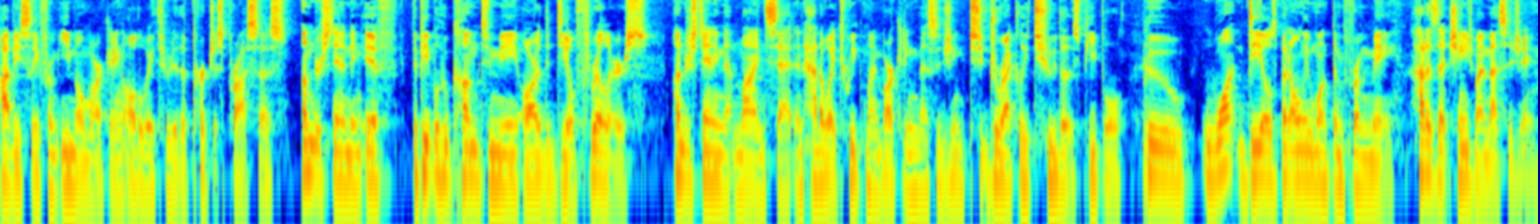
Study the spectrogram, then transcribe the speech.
obviously from email marketing all the way through to the purchase process. Understanding if the people who come to me are the deal thrillers, understanding that mindset and how do I tweak my marketing messaging to directly to those people who want deals but only want them from me. How does that change my messaging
